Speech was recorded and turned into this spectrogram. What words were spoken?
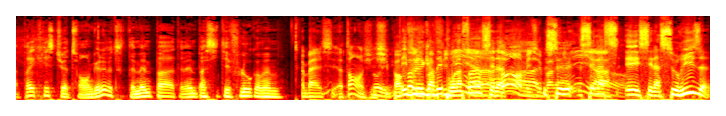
Après, Chris, tu vas te faire engueuler parce que t'as même pas, t'as même pas cité Flo quand même. Bah, c'est- attends, je suis pas Et vous j'ai le pas gardez pour la fin, hein. c'est la- C'est, la, et c'est la cerise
